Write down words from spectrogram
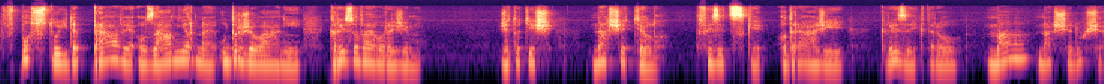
V postu jde právě o záměrné udržování krizového režimu. Že totiž naše tělo fyzicky odráží krizi, kterou má naše duše.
